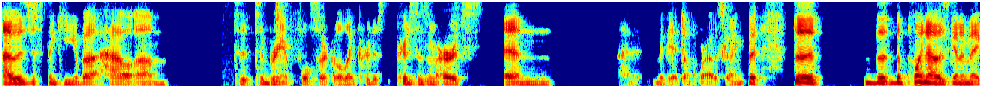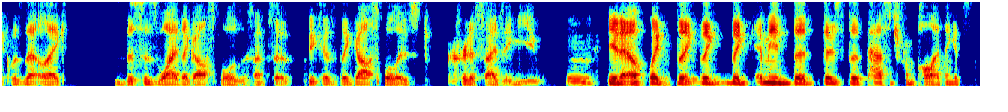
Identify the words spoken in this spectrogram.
I was just thinking about how um to to bring it full circle, like criti- criticism hurts and I, maybe I don't know where I was going, but the the the point I was going to make was that like this is why the gospel is offensive because the gospel is criticizing you Mm, you know like like like like i mean the there's the passage from paul i think it's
